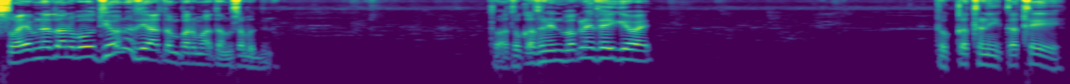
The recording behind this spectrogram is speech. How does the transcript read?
સ્વયંને તો અનુભવ થયો નથી આતમ પરમાત્મ શબ્દનો. તો આ તો કથણીની બકણી થઈ કહેવાય તો કથણી કથે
